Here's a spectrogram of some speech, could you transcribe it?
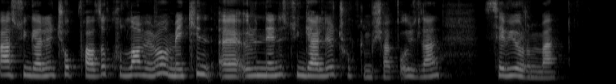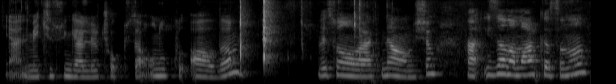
ben süngerlerini çok fazla kullanmıyorum ama MAC'in e, ürünlerinin süngerleri çok yumuşak. O yüzden seviyorum ben. Yani MAC'in süngerleri çok güzel. Onu aldım. Ve son olarak ne almışım? Ha, Izana markasının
